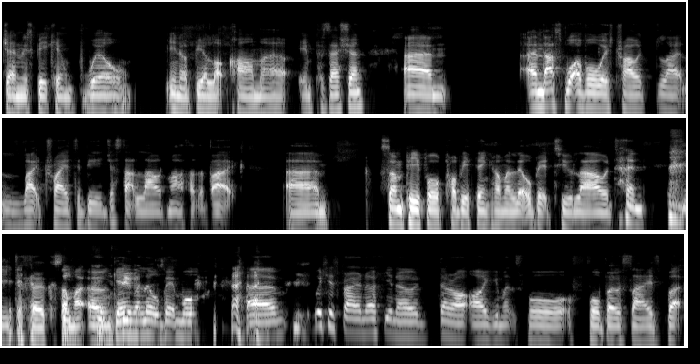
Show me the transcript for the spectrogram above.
generally speaking, will you know be a lot calmer in possession. Um, and that's what I've always tried like like tried to be just that loud mouth at the back. Um, some people probably think I'm a little bit too loud and need to focus on my own game a little bit more, um, which is fair enough. You know, there are arguments for for both sides, but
